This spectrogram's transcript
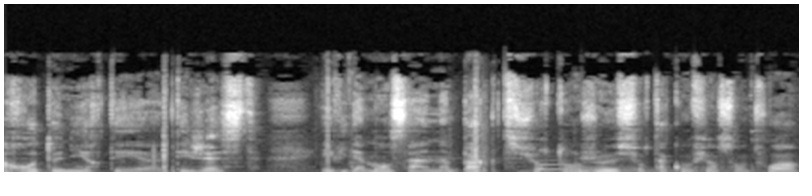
retenir tes, euh, tes, gestes. Évidemment, ça a un impact sur ton jeu, sur ta confiance en toi.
